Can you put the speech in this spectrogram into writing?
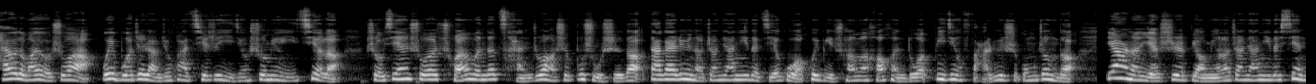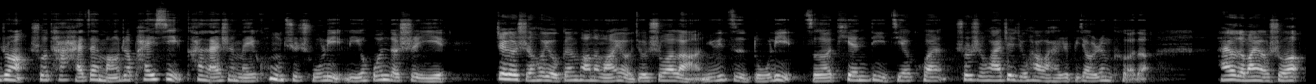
还有的网友说啊，微博这两句话其实已经说明一切了。首先说传闻的惨状是不属实的，大概率呢张嘉倪的结果会比传闻好很多，毕竟法律是公正的。第二呢，也是表明了张嘉倪的现状，说她还在忙着拍戏，看来是没空去处理离婚的事宜。这个时候有跟方的网友就说了，女子独立则天地皆宽。说实话，这句话我还是比较认可的。还有的网友说，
